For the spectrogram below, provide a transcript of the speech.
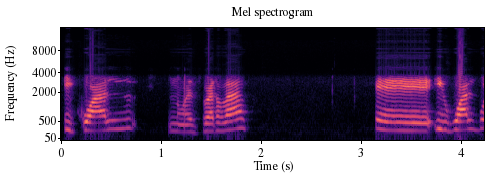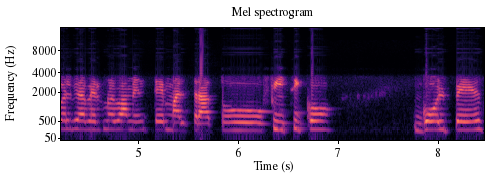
¿Y cuál no es verdad? Eh, igual vuelve a haber nuevamente maltrato físico, golpes,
